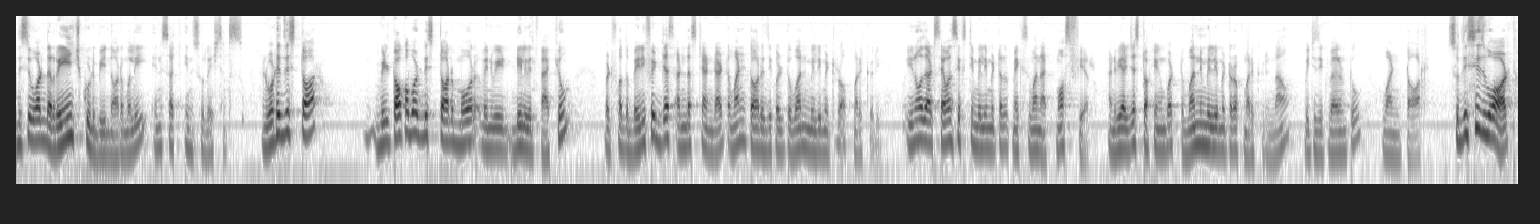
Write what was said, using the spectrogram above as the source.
This is what the range could be normally in such insulations. And what is this torr? We will talk about this torr more when we deal with vacuum, but for the benefit just understand that 1 torr is equal to 1 millimeter of mercury. You know that 760 millimeter makes 1 atmosphere and we are just talking about 1 millimeter of mercury now which is equivalent to 1 torr. So, this is what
